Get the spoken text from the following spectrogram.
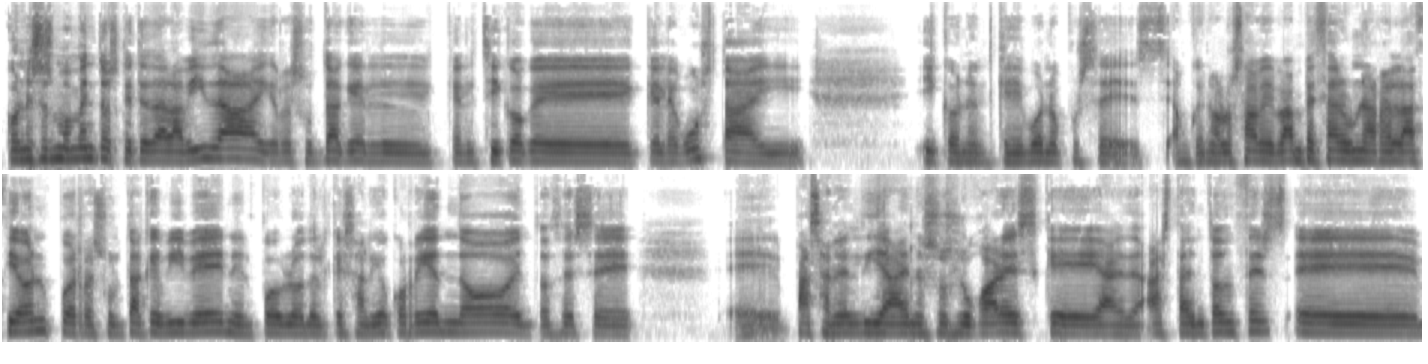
con esos momentos que te da la vida y resulta que el, que el chico que, que, le gusta y, y, con el que, bueno, pues es, aunque no lo sabe, va a empezar una relación, pues resulta que vive en el pueblo del que salió corriendo, entonces eh, eh, pasan el día en esos lugares que hasta entonces eh,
